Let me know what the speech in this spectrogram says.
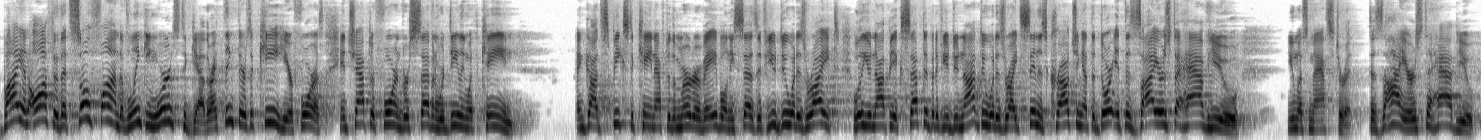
by an author that's so fond of linking words together. I think there's a key here for us. In chapter 4 and verse 7, we're dealing with Cain. And God speaks to Cain after the murder of Abel, and he says, If you do what is right, will you not be accepted? But if you do not do what is right, sin is crouching at the door. It desires to have you. You must master it. Desires to have you.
